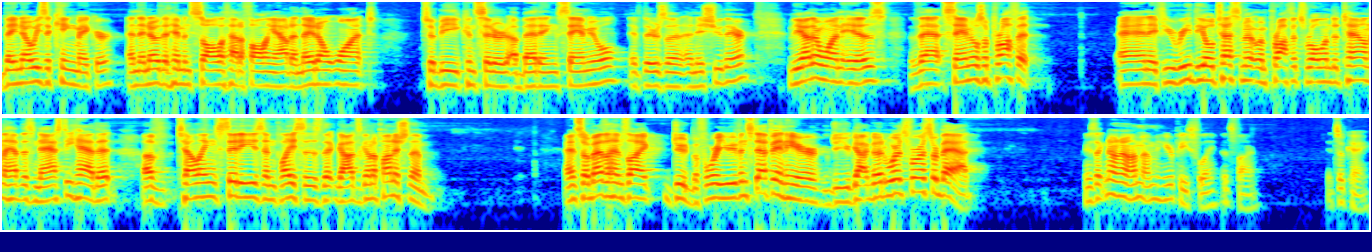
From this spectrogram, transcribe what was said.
they know he's a kingmaker, and they know that him and Saul have had a falling out, and they don't want to be considered abetting Samuel if there's a, an issue there. The other one is that Samuel's a prophet, and if you read the Old Testament, when prophets roll into town, they have this nasty habit of telling cities and places that God's going to punish them. And so Bethlehem's like, dude, before you even step in here, do you got good words for us or bad? He's like, no, no, I'm, I'm here peacefully. It's fine. It's okay.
